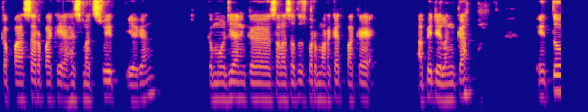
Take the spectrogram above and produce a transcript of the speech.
ke pasar pakai hazmat suit, ya kan? Kemudian ke salah satu supermarket pakai APD lengkap, itu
